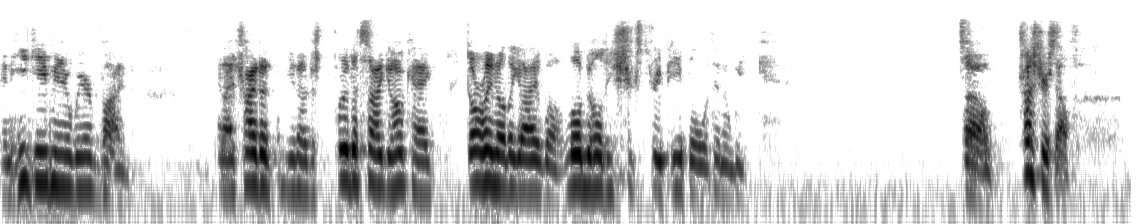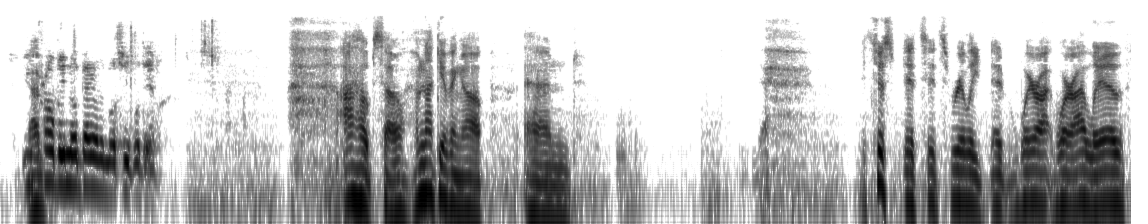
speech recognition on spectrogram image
and he gave me a weird vibe. And I tried to, you know, just put it aside, go, okay, don't really know the guy. Well, lo and behold, he shoots three people within a week. So trust yourself. You I'm- probably know better than most people do. I hope so. I'm not giving up, and it's just it's it's really it, where I where I live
